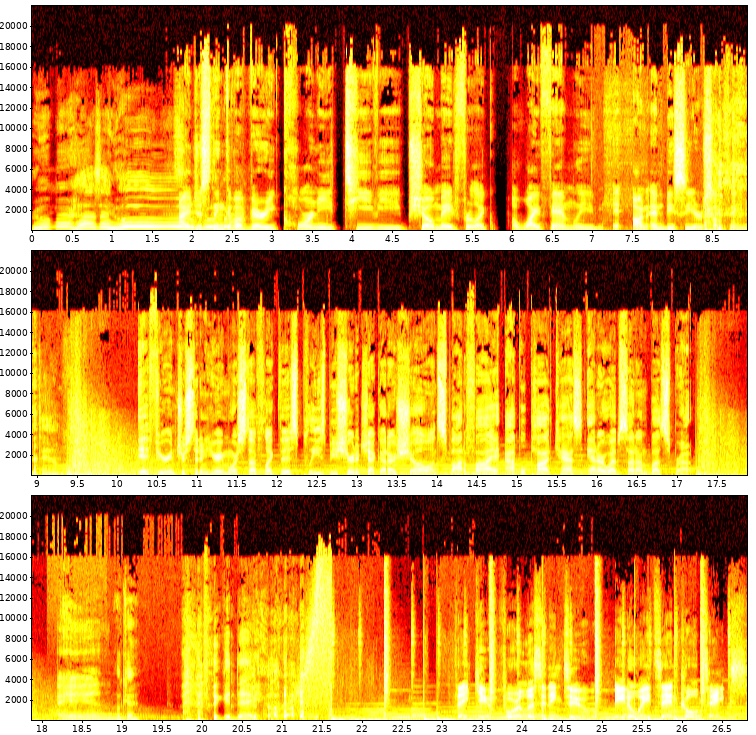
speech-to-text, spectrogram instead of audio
Rumor has it. Ooh, I just think of a very corny TV show made for like a white family eh, on NBC or something. Damn. If you're interested in hearing more stuff like this, please be sure to check out our show on Spotify, Apple Podcasts, and our website on Buzzsprout. And Okay. have a good day. Thank you for listening to 808s and cold takes.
